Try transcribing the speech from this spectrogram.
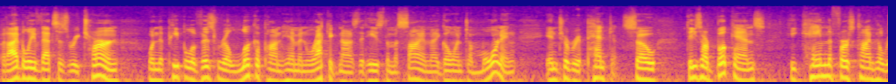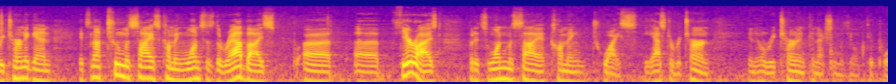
but I believe that's his return when the people of Israel look upon him and recognize that he's the Messiah and they go into mourning, into repentance. So these are bookends. He came the first time, he'll return again. It's not two messiahs coming once as the rabbis uh, uh, theorized, but it's one messiah coming twice. He has to return, and he'll return in connection with Yom Kippur.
